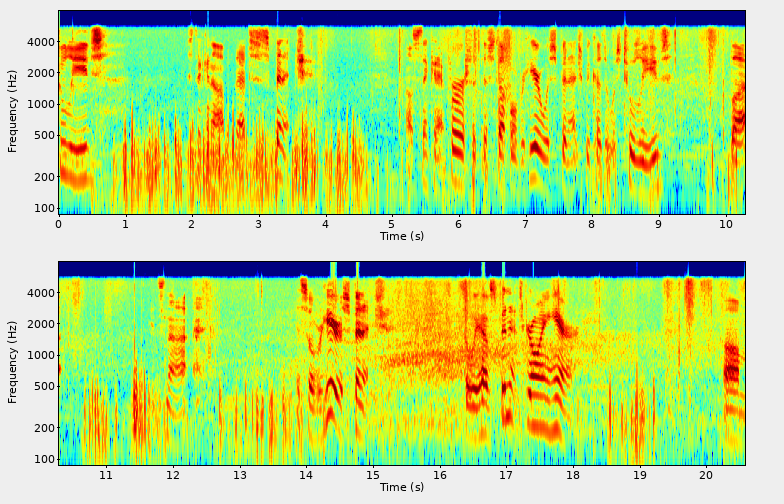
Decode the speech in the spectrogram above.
two leaves sticking up. That's spinach. I was thinking at first that this stuff over here was spinach because it was two leaves, but it's not. This over here is spinach. So we have spinach growing here. Um,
